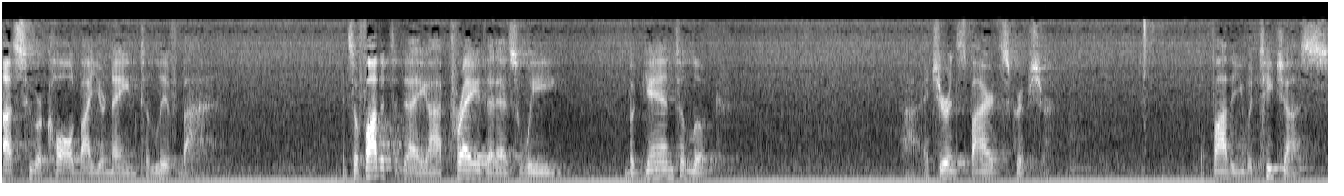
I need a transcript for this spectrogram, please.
us who are called by your name to live by. And so, Father, today I pray that as we begin to look uh, at your inspired scripture, that, Father, you would teach us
